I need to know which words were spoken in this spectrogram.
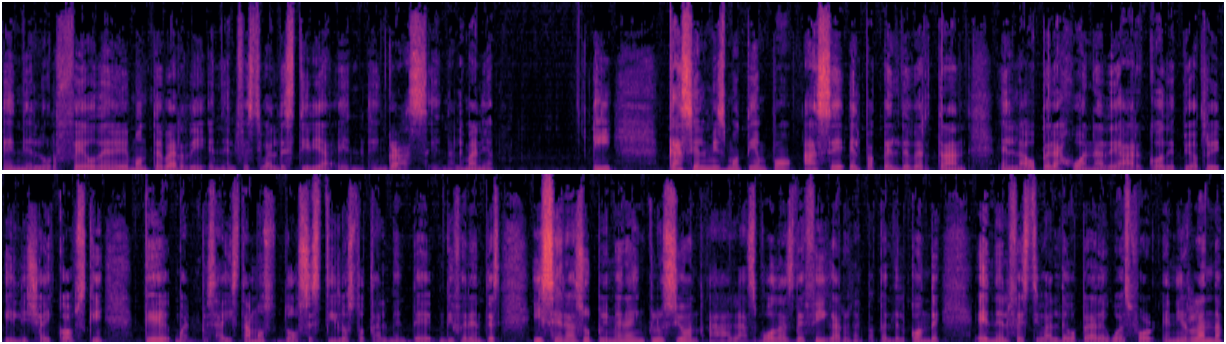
en el Orfeo de Monteverdi en el Festival de Estiria en, en Graz, en Alemania. Y Casi al mismo tiempo hace el papel de Bertrand en la ópera Juana de Arco de Piotr Ilyich Tchaikovsky, que bueno, pues ahí estamos dos estilos totalmente diferentes y será su primera inclusión a las bodas de Fígaro en el papel del conde en el Festival de Ópera de Westford en Irlanda.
